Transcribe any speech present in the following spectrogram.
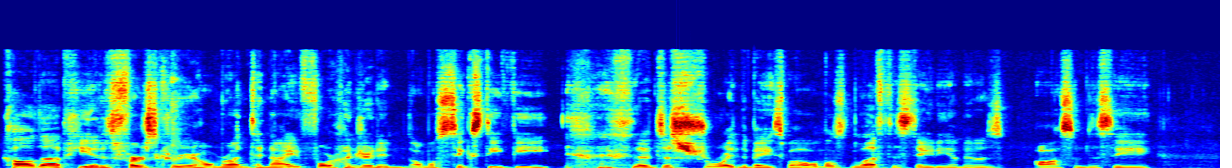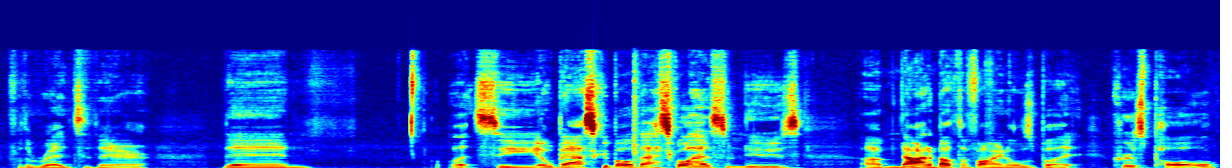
called up. He had his first career home run tonight, 400 and almost 60 feet. that destroyed the baseball. Almost left the stadium. It was awesome to see for the Reds there. Then let's see. Oh, basketball. Basketball has some news. Um, not about the finals, but Chris Paul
